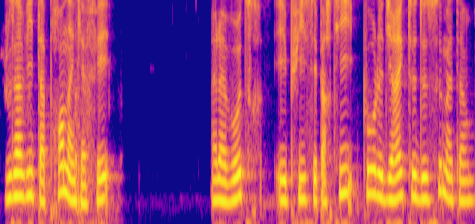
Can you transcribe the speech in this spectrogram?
Je vous invite à prendre un café, à la vôtre, et puis c'est parti pour le direct de ce matin.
